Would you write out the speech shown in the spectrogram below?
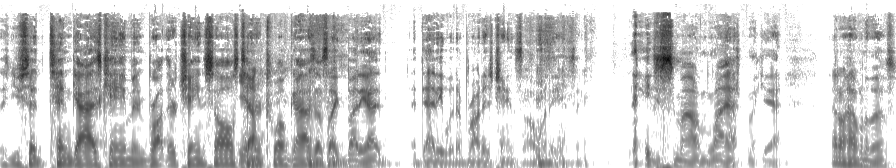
you said ten guys came and brought their chainsaws. Ten Yeah. or twelve guys. I was like, buddy, I, Daddy would have brought his chainsaw. Would he? Like, he just smiled and laughed. I'm like, yeah, I don't have one of those.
